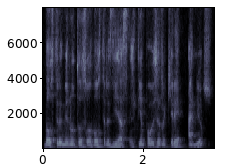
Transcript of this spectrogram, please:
dos, tres minutos o dos, tres días. El tiempo a veces requiere años,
